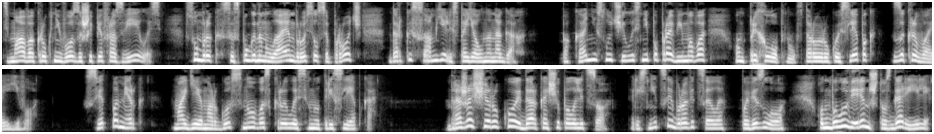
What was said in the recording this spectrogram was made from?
Тьма вокруг него, зашипев, развеялась. Сумрак с испуганным лаем бросился прочь, Дарк и сам еле стоял на ногах. Пока не случилось непоправимого, он прихлопнул второй рукой слепок, закрывая его. Свет померк, магия Марго снова скрылась внутри слепка. Дрожащей рукой Дарк ощупал лицо. Ресницы и брови целы. Повезло. Он был уверен, что сгорели.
